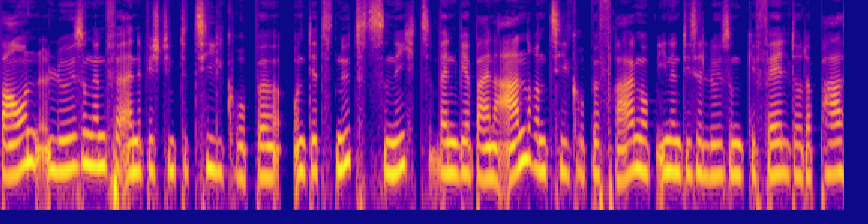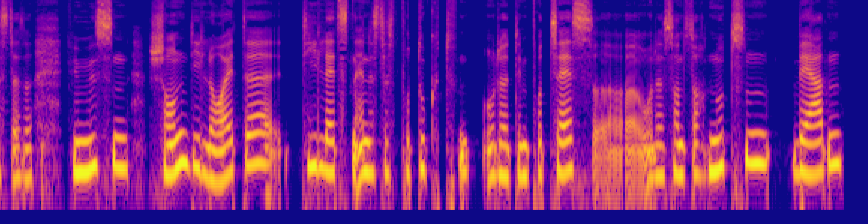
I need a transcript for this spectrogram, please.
bauen Lösungen für eine bestimmte Zielgruppe. Und jetzt nützt es nichts, wenn wir bei einer anderen Zielgruppe fragen, ob ihnen diese Lösung gefällt oder passt. Also wir müssen schon die Leute, die letzten Endes das Produkt oder den Prozess äh, oder sonst auch nutzen werden,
